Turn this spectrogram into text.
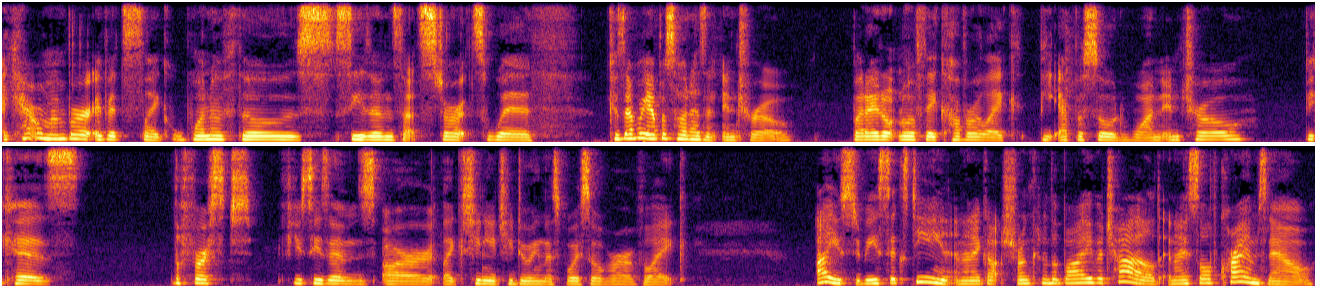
I can't remember if it's like one of those seasons that starts with because every episode has an intro, but I don't know if they cover like the episode one intro because the first few seasons are like Shinichi doing this voiceover of like, I used to be 16 and then I got shrunk into the body of a child and I solve crimes now.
